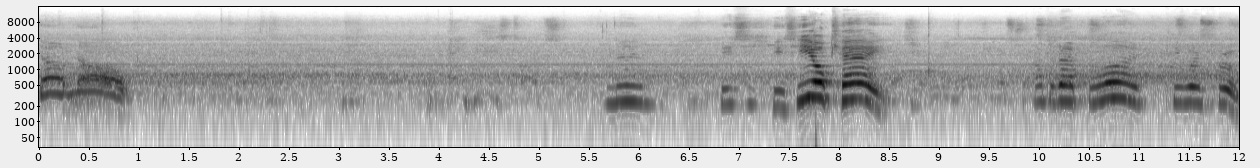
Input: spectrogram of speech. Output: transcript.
Don't know! Man, is, is he okay? Under that blood he went through.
